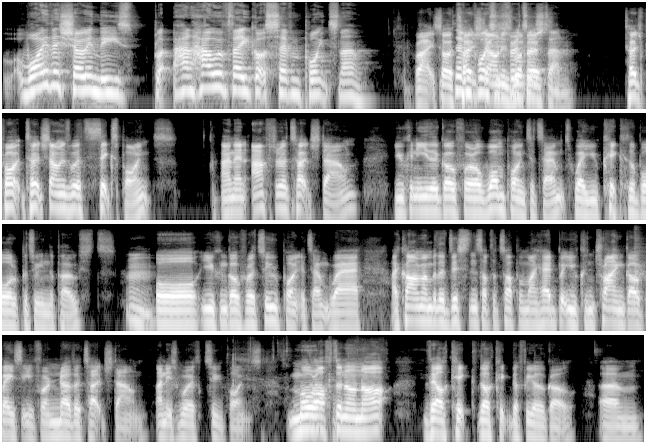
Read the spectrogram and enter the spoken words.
why are they showing these? And how have they got seven points now? Right. So a Seven touchdown is is for a worth touchdown. touch point, touchdown is worth six points, and then after a touchdown, you can either go for a one point attempt where you kick the ball between the posts, Hmm. or you can go for a two point attempt where I can't remember the distance off the top of my head, but you can try and go basically for another touchdown, and it's worth two points. More often or not, they'll kick they'll kick the field goal. Um,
